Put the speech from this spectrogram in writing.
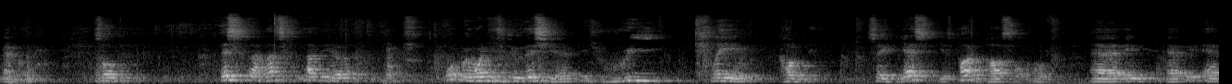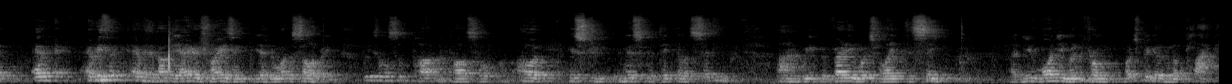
memory. So this, that's, that, you know, what we want you to do this year is reclaim Connolly. Say, yes, he's part and parcel of uh, in, uh, uh, everything, everything about the Irish Rising, yes, we want to celebrate, but he's also part and parcel of our history in this particular city. And we would very much like to see a new monument from much bigger than the plaque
